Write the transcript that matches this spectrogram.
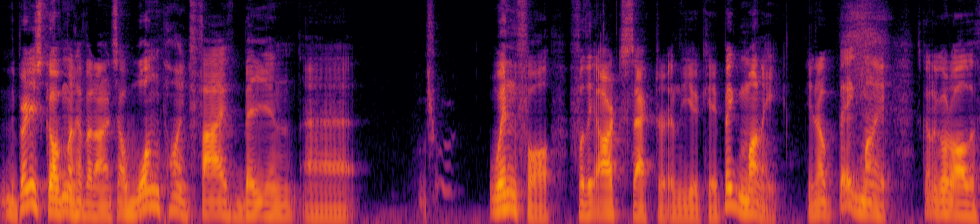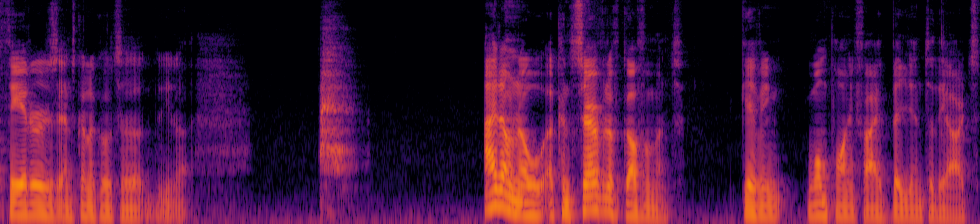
the British government have announced a 1.5 billion uh, windfall for the arts sector in the UK. Big money, you know, big money. It's going to go to all the theatres and it's going to go to, you know. I don't know, a conservative government giving 1.5 billion to the arts.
